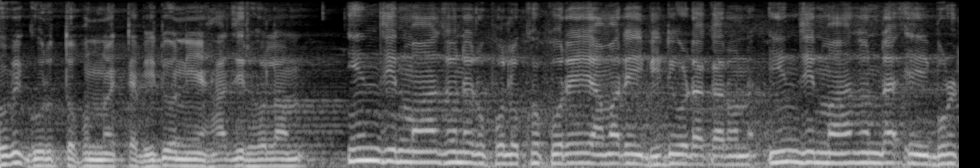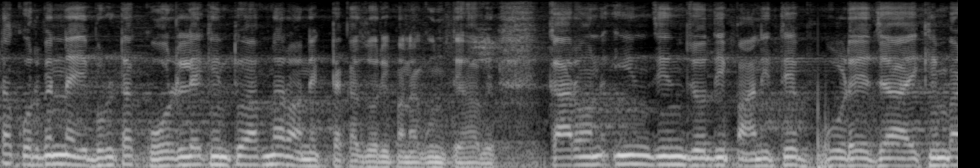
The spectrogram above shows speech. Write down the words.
খুবই গুরুত্বপূর্ণ একটা ভিডিও নিয়ে হাজির হলাম। ইঞ্জিন মহাজনের উপলক্ষ করে আমার এই ভিডিওটা, কারণ ইঞ্জিন মহাজনরা এই ভুলটা করবেন না, এই ভুলটা করলে কিন্তু আপনার অনেক টাকা জরিমানা গুনতে হবে। কারণ ইঞ্জিন যদি পানিতে ভরে যায় কিংবা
